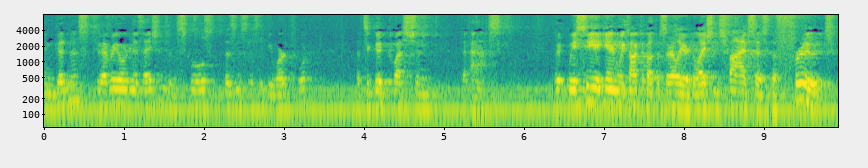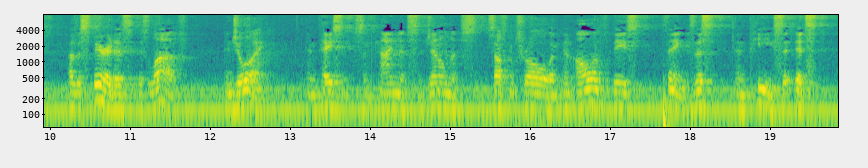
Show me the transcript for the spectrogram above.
and goodness to every organization, to the schools, the businesses that you work for? That's a good question to ask. We see again, we talked about this earlier, Galatians 5 says the fruit of the Spirit is, is love and joy and patience and kindness and gentleness and self control and, and, all of these things. This and peace. It, it's,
